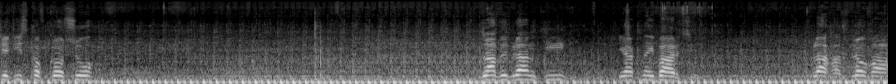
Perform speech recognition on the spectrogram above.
Siedzisko w koszu. Dla wybranki jak najbardziej. Blacha zdrowa,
